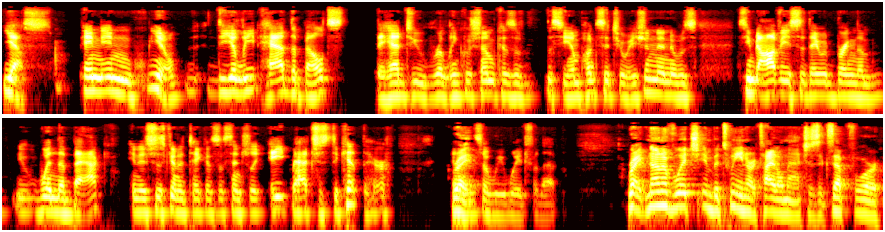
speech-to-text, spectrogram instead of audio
Yes, and in you know the elite had the belts, they had to relinquish them because of the CM Punk situation, and it was seemed obvious that they would bring them win them back, and it's just going to take us essentially eight matches to get there. And right. So we wait for that. Right. None of which in between are title matches, except for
